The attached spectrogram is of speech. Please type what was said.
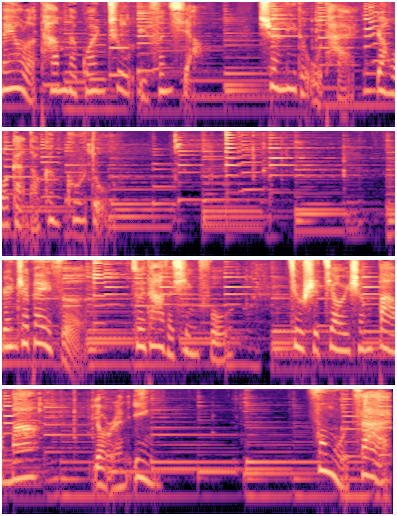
没有了他们的关注与分享，绚丽的舞台让我感到更孤独。人这辈子最大的幸福，就是叫一声爸妈，有人应。父母在，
